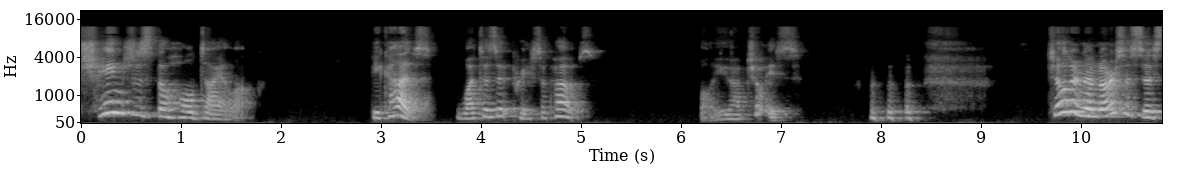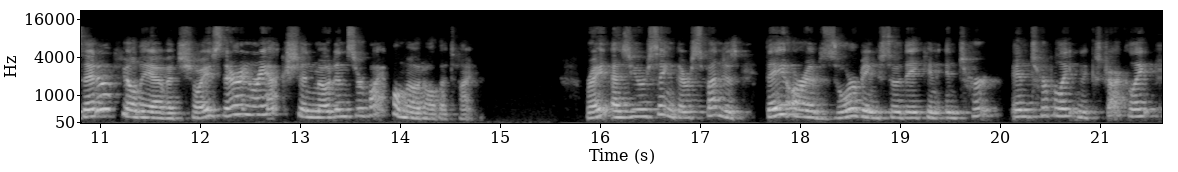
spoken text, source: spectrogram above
changes the whole dialogue. Because what does it presuppose? Well, you have choice. Children of narcissists, they don't feel they have a choice. They're in reaction mode and survival mode all the time. Right? As you were saying, they're sponges. They are absorbing so they can inter- interpolate and extrapolate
